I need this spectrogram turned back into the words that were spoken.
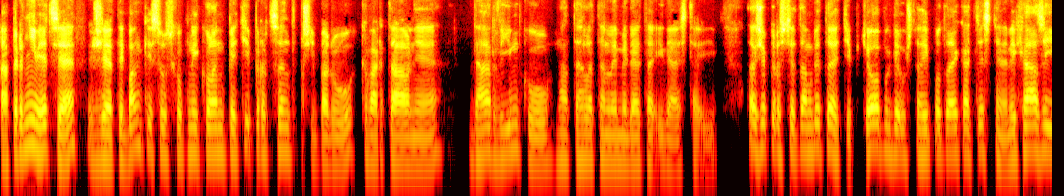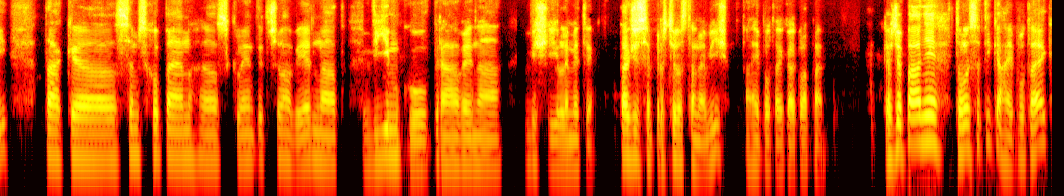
A první věc je, že ty banky jsou schopny kolem 5% případů kvartálně dát výjimku na tehle ten limit DTI, DSTI. Takže prostě tam, kde to je tip-top, kde už ta hypotéka těsně nevychází, tak uh, jsem schopen uh, s klienty třeba vyjednat výjimku právě na vyšší limity. Takže se prostě dostane výš a hypotéka klapne. Každopádně tohle se týká hypoték.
